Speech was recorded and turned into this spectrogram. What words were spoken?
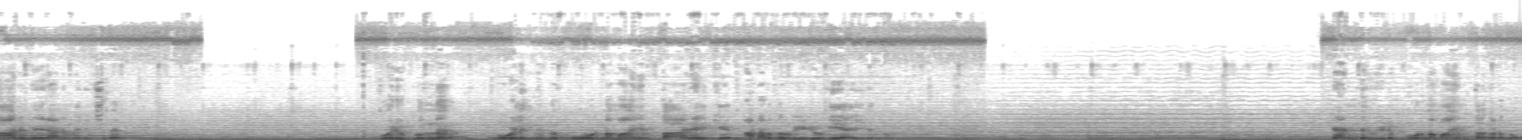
നാലു പേരാണ് മരിച്ചത്. ഒരു കുന്ന് മുകളിൽ നിന്ന് പൂർണമായും താഴേക്ക് അടർന്നു വീഴുകയായിരുന്നു. രണ്ട് വീട് പൂർണമായും തകർന്നു.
